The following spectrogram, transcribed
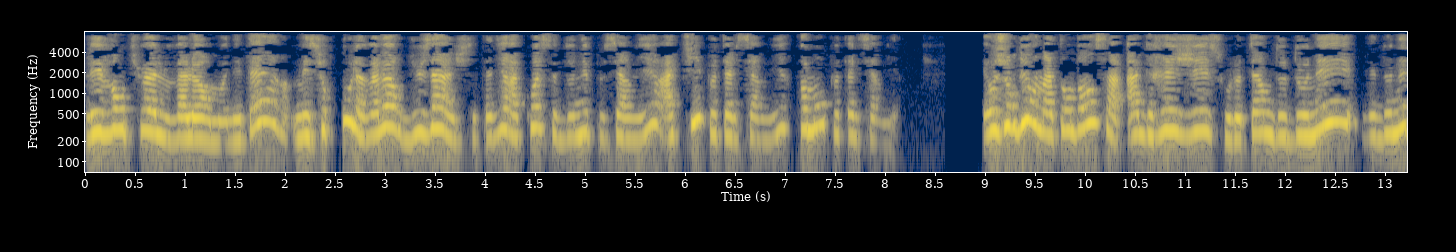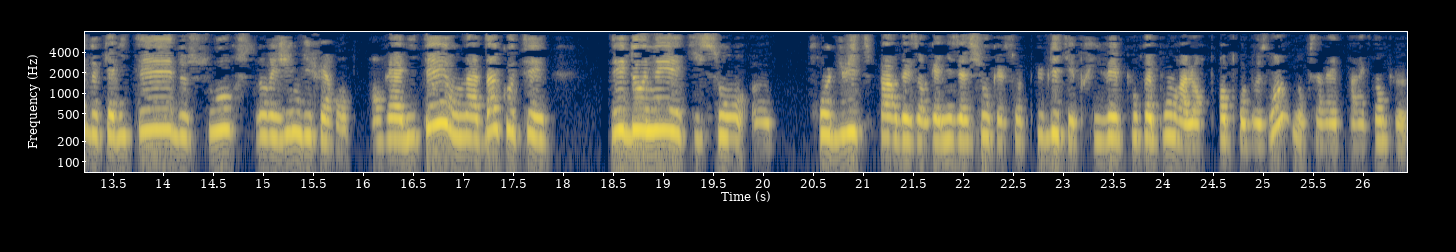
l'éventuelle valeur monétaire, mais surtout la valeur d'usage, c'est-à-dire à quoi cette donnée peut servir, à qui peut-elle servir, comment peut-elle servir. Et aujourd'hui, on a tendance à agréger sous le terme de données des données de qualité, de sources, d'origine différentes. En réalité, on a d'un côté des données qui sont euh, produites par des organisations, qu'elles soient publiques et privées, pour répondre à leurs propres besoins. Donc ça va être par exemple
